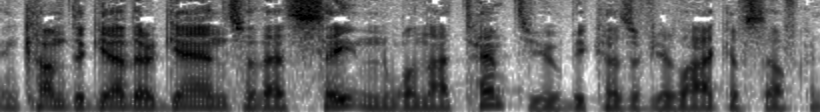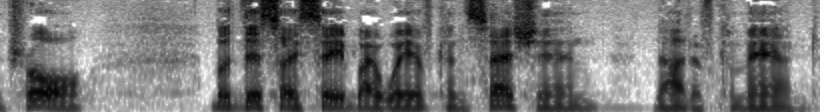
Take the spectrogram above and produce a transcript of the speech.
and come together again, so that Satan will not tempt you because of your lack of self control but this I say by way of concession, not of command.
